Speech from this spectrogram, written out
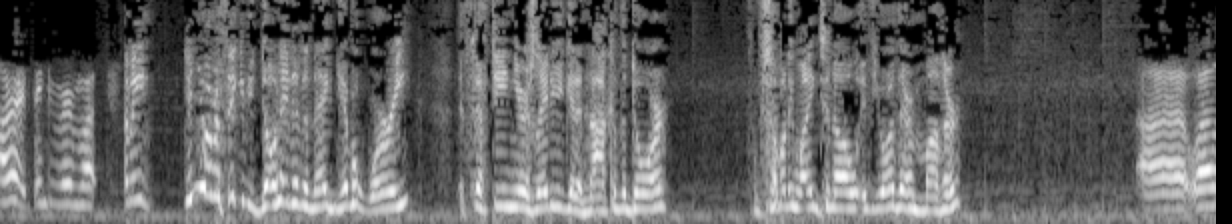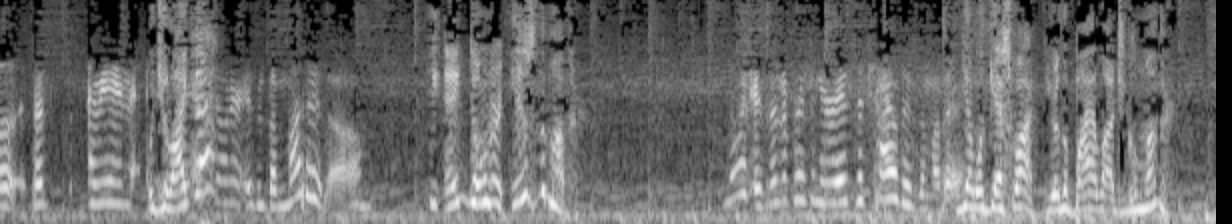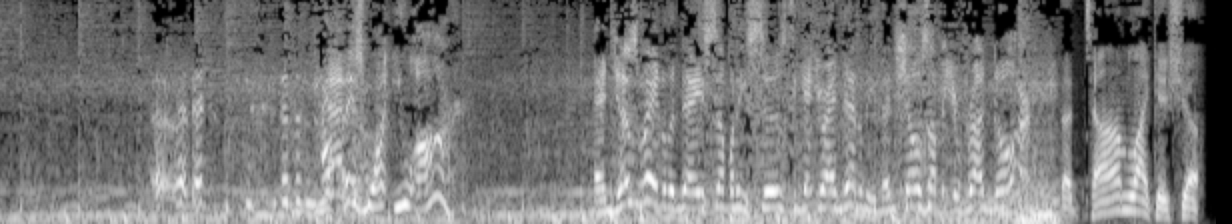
All right. Thank you very much. I mean, didn't you ever think if you donated an egg, you ever worry that 15 years later you get a knock at the door from somebody wanting to know if you're their mother? Uh, well, that's. I mean, Would you like the that? Donor isn't the mother though. The egg donor is the mother. No, it isn't. The person who raised the child is the mother. Yeah, well, guess what? You're the biological mother. Uh, that, that That happen. what you are. And just wait till the day somebody sues to get your identity, then shows up at your front door. The Tom Leykis Show.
